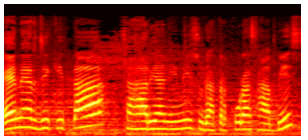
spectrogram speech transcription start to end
Energi kita seharian ini sudah terkuras habis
